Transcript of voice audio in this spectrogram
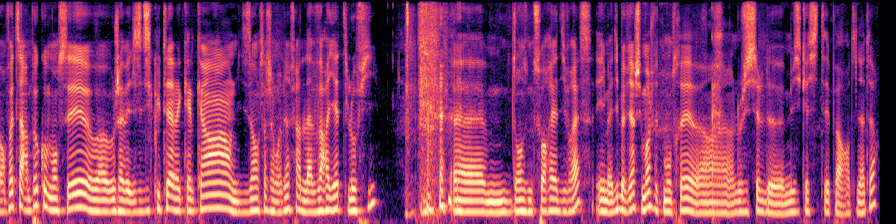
en fait, ça a un peu commencé. J'avais discuté avec quelqu'un en me disant Ça, j'aimerais bien faire de la variette Lofi euh, dans une soirée d'ivresse. Et il m'a dit bah, Viens chez moi, je vais te montrer euh, un logiciel de musicacité par ordinateur.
